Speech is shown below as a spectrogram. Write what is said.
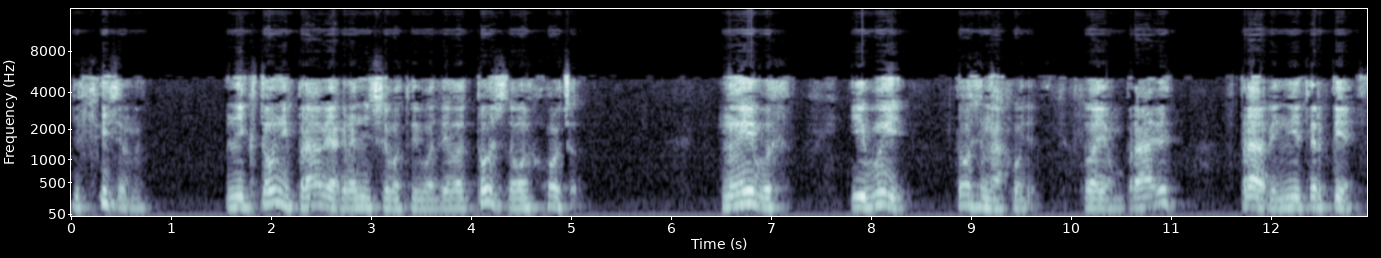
Действительно, никто не вправе ограничивать его делать то, что он хочет. Но и вы, и вы тоже находитесь в своем праве вправе не терпеть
